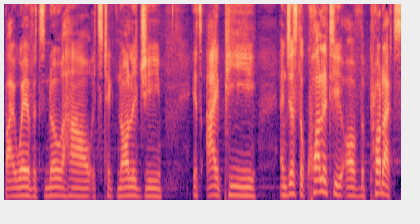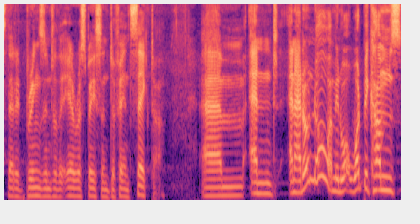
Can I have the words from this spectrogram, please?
by way of its know-how, its technology, its IP, and just the quality of the products that it brings into the aerospace and defense sector. Um, and and I don't know. I mean, what, what becomes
